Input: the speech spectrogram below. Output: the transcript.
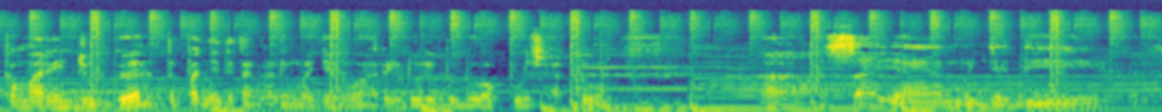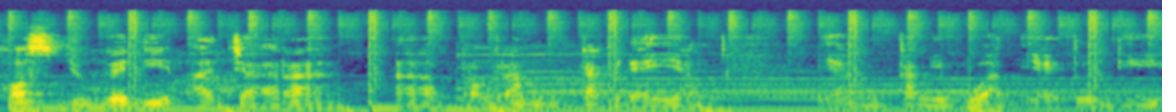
kemarin juga tepatnya di tanggal 5 Januari 2021 uh, saya menjadi host juga di acara uh, program KPDI yang yang kami buat yaitu di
